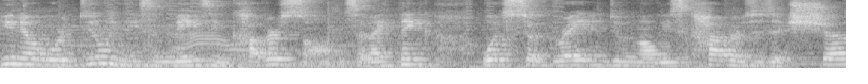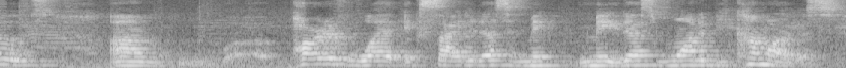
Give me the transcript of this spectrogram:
You know, we're doing these amazing cover songs, and I think what's so great in doing all these covers is it shows um, part of what excited us and make, made us want to become artists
